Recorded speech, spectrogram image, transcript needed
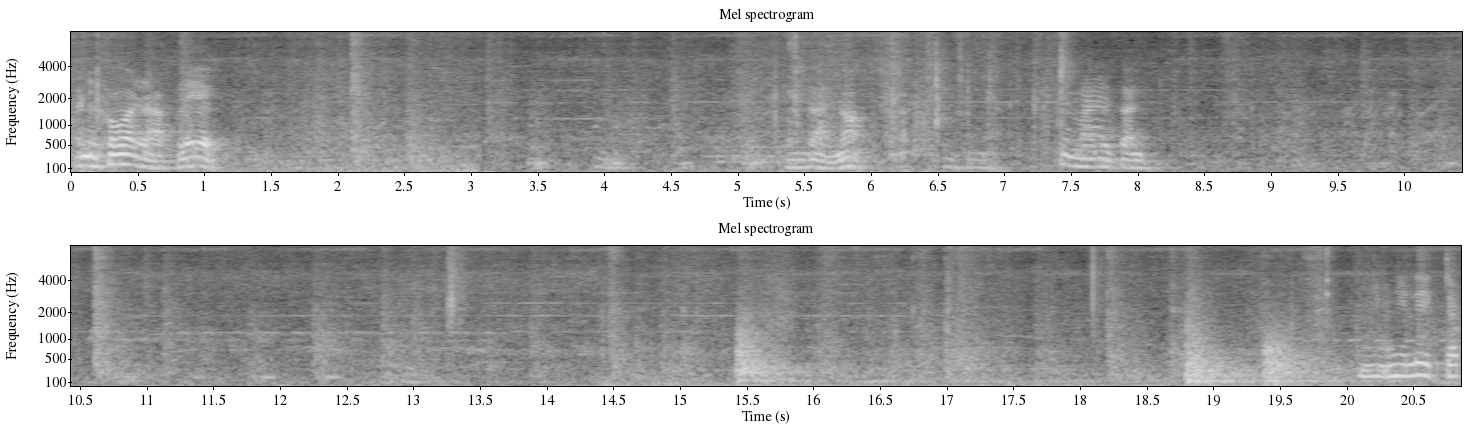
อันนี้เขาว่าหลักเลขตรงกันเนาะขึ้นมาด้วยกัน อันนี้เลขจับ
